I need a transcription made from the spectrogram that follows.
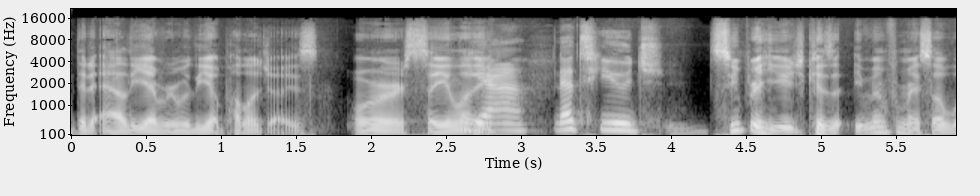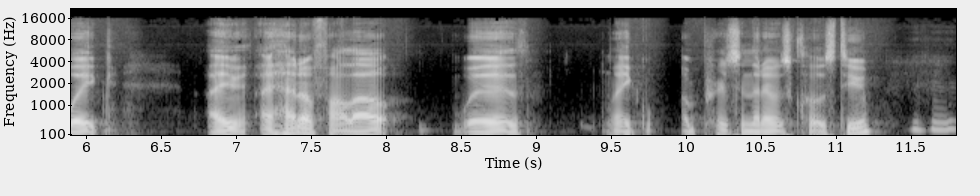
did Ali ever really apologize or say like yeah, that's huge. super huge. Because even for myself, like I I had a fallout with like a person that I was close to, Mhm.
